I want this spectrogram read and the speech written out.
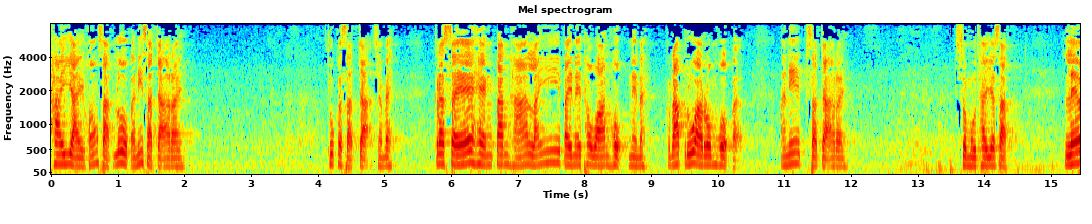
ภัยใหญ่ของสัตว์โลก อันนี้สัจจะอะไร ทุกขสัจจะใช่ไหมกระแสแห่งตันหาไหลไปในทวารหกเนี่ยนะรับรู้อารมณ์หกอะ อันนี้สัจจะอะไร สมุทัยสัจแล้ว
